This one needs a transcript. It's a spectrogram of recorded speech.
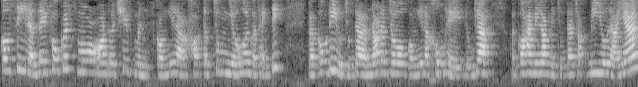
Câu C là they focus more on achievements, có nghĩa là họ tập trung nhiều hơn vào thành tích. Và câu đi của chúng ta là not at all có nghĩa là không hề, đúng chưa? với câu 25 thì chúng ta chọn be vô giáo nhá.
